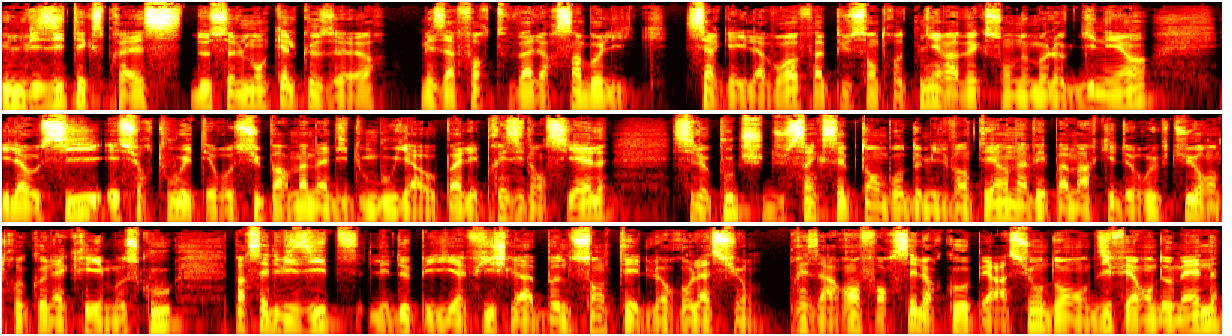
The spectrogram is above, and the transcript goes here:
Une visite express de seulement quelques heures mais à forte valeur symbolique. Sergei Lavrov a pu s'entretenir avec son homologue guinéen. Il a aussi et surtout été reçu par Mamadi Doumbouya au palais présidentiel. Si le putsch du 5 septembre 2021 n'avait pas marqué de rupture entre Conakry et Moscou, par cette visite, les deux pays affichent la bonne santé de leurs relations, prêts à renforcer leur coopération dans différents domaines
